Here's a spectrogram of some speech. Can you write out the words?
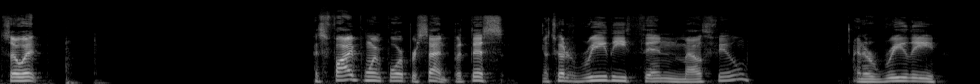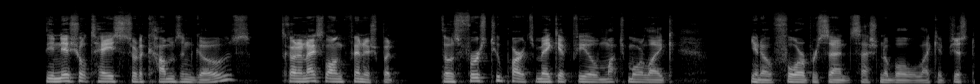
So it it's five point four percent, but this it's got a really thin mouthfeel and a really the initial taste sort of comes and goes. It's got a nice long finish, but those first two parts make it feel much more like, you know, four percent sessionable. Like it just,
